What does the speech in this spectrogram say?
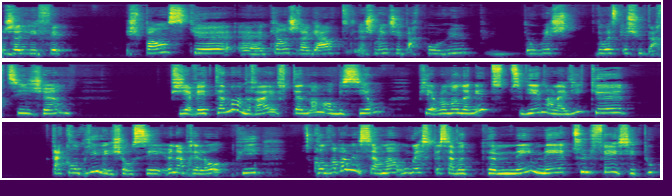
je l'ai fait. Je pense que euh, quand je regarde tout le chemin que j'ai parcouru, d'où est-ce que je suis partie jeune, puis j'avais tellement de rêves, tellement d'ambition, puis à un moment donné, tu, tu viens dans la vie que t'accomplis les choses, c'est une après l'autre, puis tu comprends pas nécessairement où est-ce que ça va te mener, mais tu le fais et c'est tout.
